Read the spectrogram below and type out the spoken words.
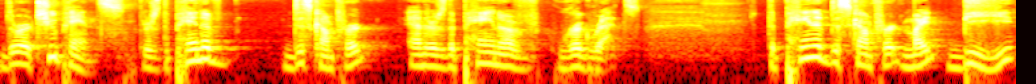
there are two pains there's the pain of discomfort, and there's the pain of regret. The pain of discomfort might be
